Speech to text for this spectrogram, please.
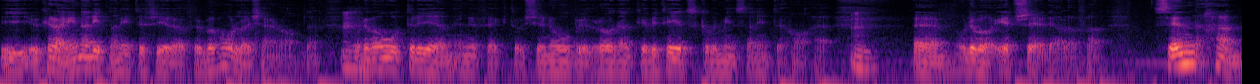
i Ukraina 1994 för att behålla kärnvapnen. Mm. Och det var återigen en effekt av Tjernobyl. Radioaktivitet ska vi minsann inte ha här. Mm. Eh, och det var ett skäl i alla fall. Sen hade...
